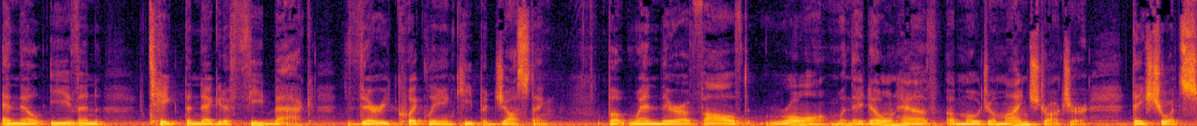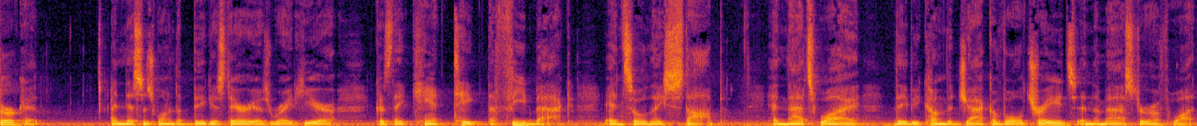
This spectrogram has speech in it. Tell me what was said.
and they'll even take the negative feedback very quickly and keep adjusting. But when they're evolved wrong when they don't have a mojo mind structure they short circuit and this is one of the biggest areas right here because they can't take the feedback. And so they stop. And that's why they become the jack of all trades and the master of what?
